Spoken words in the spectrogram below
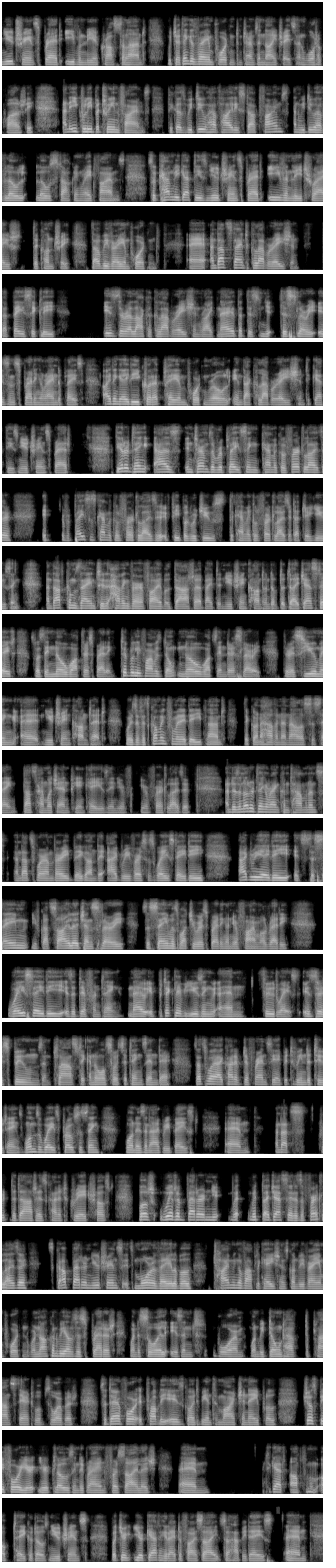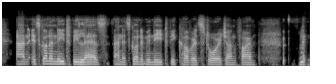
nutrient spread evenly across the land, which I think is very important in terms of nitrates and water quality, and equally between farms, because we do have highly stocked farms and we do have low low stocking rate farms. So can we get these nutrients spread evenly throughout the country? That would be very important. Uh, and that's down to collaboration. That basically is there a lack of collaboration right now that this this slurry isn't spreading around the place? I think AD could play an important role in that collaboration to get these nutrients spread. The other thing, as in terms of replacing chemical fertilizer, it replaces chemical fertilizer if people reduce the chemical fertilizer that you're using. And that comes down to having verifiable data about the nutrient content of the digestate so as they know what they're spreading. Typically, farmers don't know what's in their slurry. They're assuming uh, nutrient content. Whereas if it's coming from an AD plant, they're going to have an analysis saying that's how much NP and K is in your, your fertilizer. And there's another thing around contaminants, and that's where I'm very big on the agri versus waste AD. Agri AD, it's the same. You've got silage and slurry. It's the same as what you were spreading on your farm already. Waste AD is a different thing. Now, if particularly if you're using um, food waste, is there spoons and plastic and all sorts of things in there? So that's why I kind of differentiate between the two things. One's a waste processing, one is an agri based. Um, and that's the data is kind of to create trust. But with a better with, with digestate as a fertilizer, it's got better nutrients, it's more available. Timing of application is going to be very important. We're not going to be able to spread it when the soil isn't warm, when we don't have the plants there to absorb it. So therefore, it probably is going to be into March and April, just before you're you're closing the ground for silage. Um, to get optimum uptake of those nutrients, but you're you're getting it out the far side. So happy days. Um, and it's going to need to be less, and it's going to need to be covered storage on farm.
